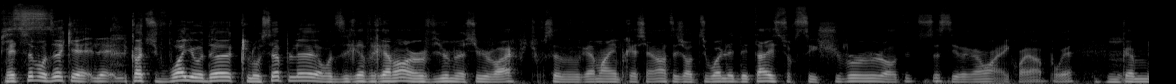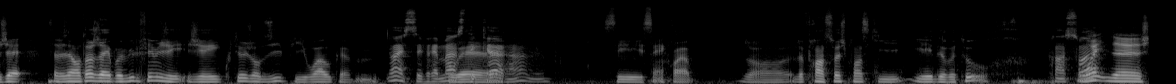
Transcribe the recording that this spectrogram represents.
Puis Mais tu sais, pour dire que le- le- quand tu vois Yoda close-up, là, on dirait vraiment un vieux monsieur vert. puis Je trouve ça vraiment impressionnant. Genre, tu vois le détail sur ses cheveux. genre, tu sais, tout ça, c'est vraiment incroyable pour elle. Mhm. Comme j'ai, ça faisait longtemps que j'avais pas vu le film. J'ai, réécouté aujourd'hui. Puis waouh, comme Ouais, c'est vraiment, Ouais. c'était cœur, hein. c'est, incroyable. Genre, le François, je pense qu'il il est de retour. François? Ouais, je-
